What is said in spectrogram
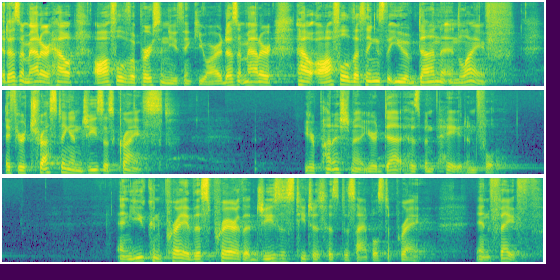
It doesn't matter how awful of a person you think you are. It doesn't matter how awful the things that you have done in life. If you're trusting in Jesus Christ, your punishment, your debt has been paid in full. And you can pray this prayer that Jesus teaches his disciples to pray in faith,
